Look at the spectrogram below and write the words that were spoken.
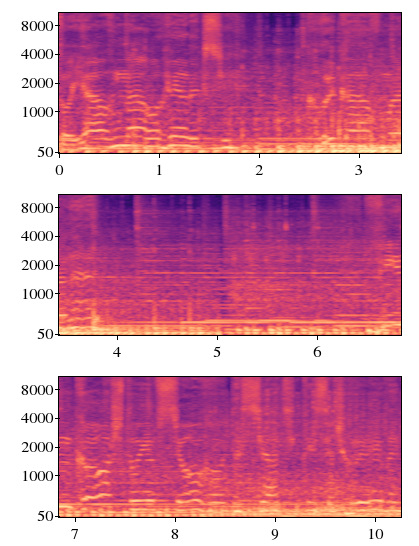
Стояв на огелексі, кликав мене. Він коштує всього десять тисяч гривень.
